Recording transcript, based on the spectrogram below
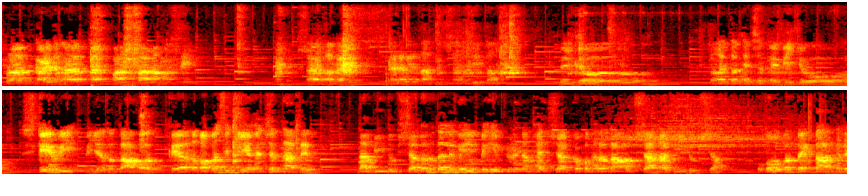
front card ng harap na parang parang kasi. So, ito guys, lalagyan na natin siya dito. Medyo itong itong headshot ay medyo scary, medyo natatakot. Kaya napapansin niyo yung headshot natin, nabidog siya. Ganun talaga yung behavior ng headshot kapag natatakot siya, nabidog siya. Upang maprotektahan nila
